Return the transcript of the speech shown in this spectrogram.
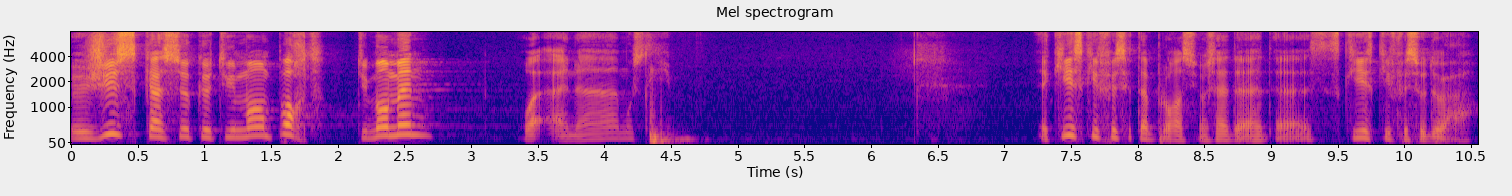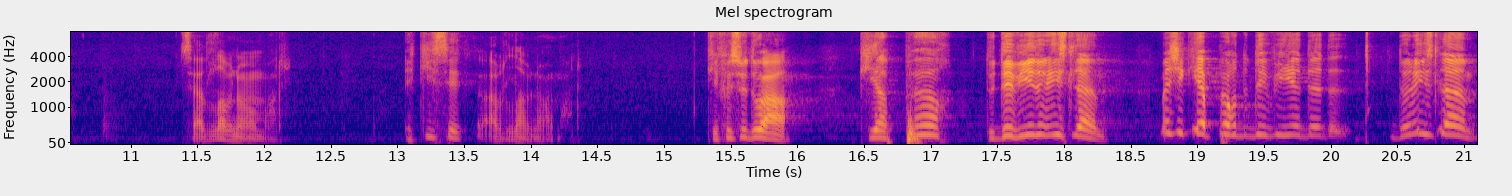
jusqu'à ce que tu m'emportes, tu m'emmènes. Muslim. Et qui est-ce qui fait cette imploration Qui est-ce qui fait ce dua? C'est Abdullah ibn Omar. Et qui c'est Abdullah ibn Omar? Qui fait ce dua? Qui a peur de dévier de l'islam. Mais qui a peur de dévier de, l'islam.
